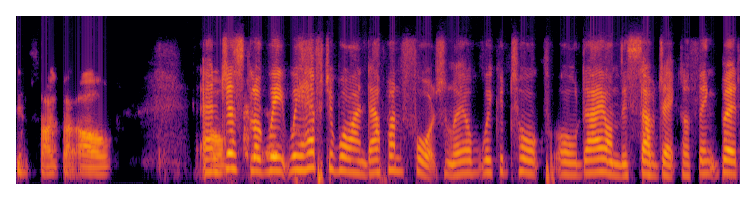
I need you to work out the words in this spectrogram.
since I got old. And Oh. just look, we, we have to wind up, unfortunately. We could talk all day on this subject, I think. But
